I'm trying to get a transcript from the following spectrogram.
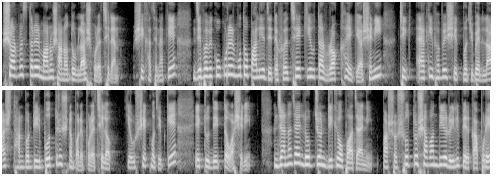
সর্বস্তরের মানুষ আনন্দ উল্লাস করেছিলেন। শেখ হাসিনাকে যেভাবে কুকুরের মতো পালিয়ে যেতে হয়েছে, কেউ তার রক্ষা এগিয়ে আসেনি। ঠিক একইভাবে শেখ মুজিবের লাশ ধানবন্ডির বত্রিশ নম্বরে পড়েছিল। কেউ শেখ মুজিবকে একটু দেখতেও আসেনি। জানা যায় লোকজন ডেকেও পাওয়া যায়নি। পাঁচশো সত্তর সাবান দিয়ে রিলিফের কাপড়ে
